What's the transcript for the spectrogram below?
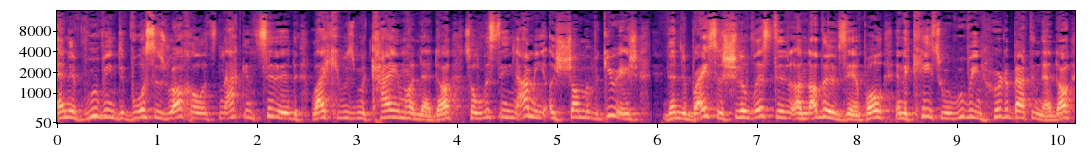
and if Reuven divorces Rachel, it's not considered like he was Mekayim Haneda. So listening Nami a Sham of Girish, then the Brisa should have listed another example in a case where Reuven heard about the Neda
